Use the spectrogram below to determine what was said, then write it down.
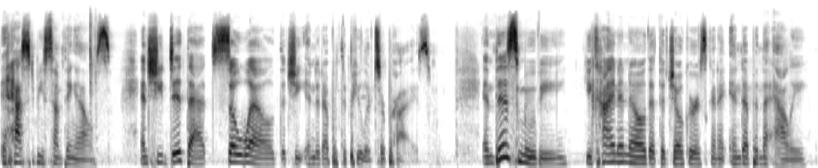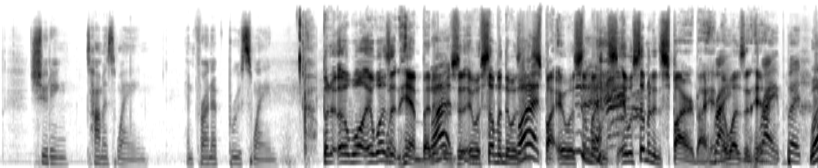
It has to be something else. And she did that so well that she ended up with the Pulitzer Prize. In this movie, you kind of know that the Joker is going to end up in the alley shooting Thomas Wayne in front of Bruce Wayne. But uh, well, it wasn't him, but What? it was it was someone that was inspired. It was someone. it was someone inspired by him. It wasn't him. Right, but, What?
